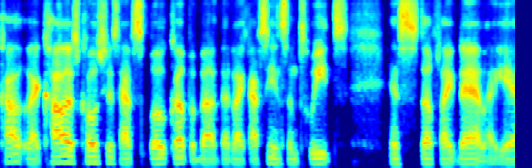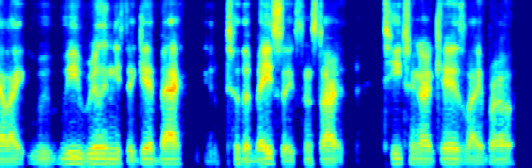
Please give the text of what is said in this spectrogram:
col- like college coaches have spoke up about that. Like I've seen some tweets and stuff like that. Like yeah, like we, we really need to get back to the basics and start teaching our kids. Like bro,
